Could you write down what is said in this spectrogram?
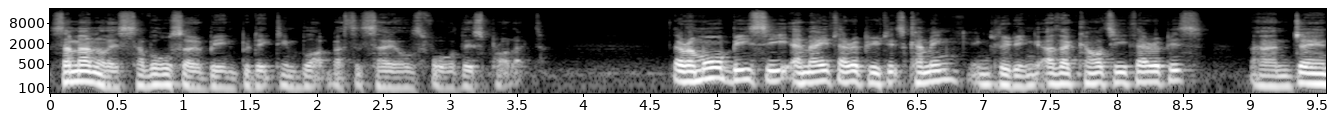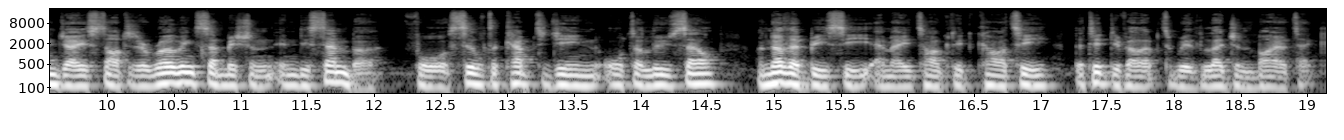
Some analysts have also been predicting blockbuster sales for this product. There are more BCMA therapeutics coming, including other CAR T therapies, and J&J started a rolling submission in December for ciltacabtagene autoleucel another BCMA targeted CAR T that it developed with Legend Biotech.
